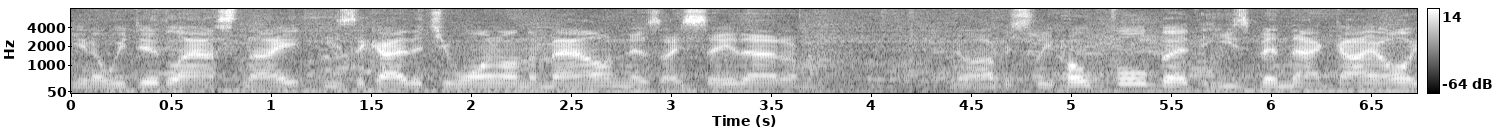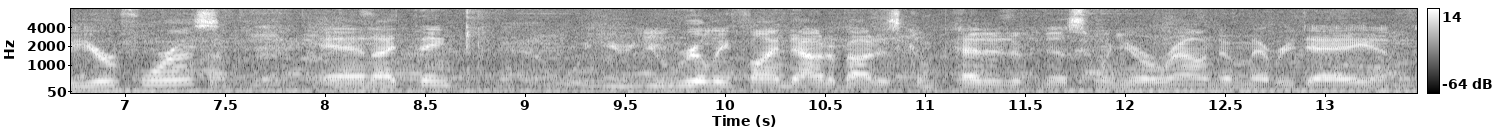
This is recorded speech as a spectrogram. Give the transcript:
you know we did last night, he's the guy that you want on the mound. And as I say that, I'm you know obviously hopeful, but he's been that guy all year for us, and I think you, you really find out about his competitiveness when you're around him every day and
